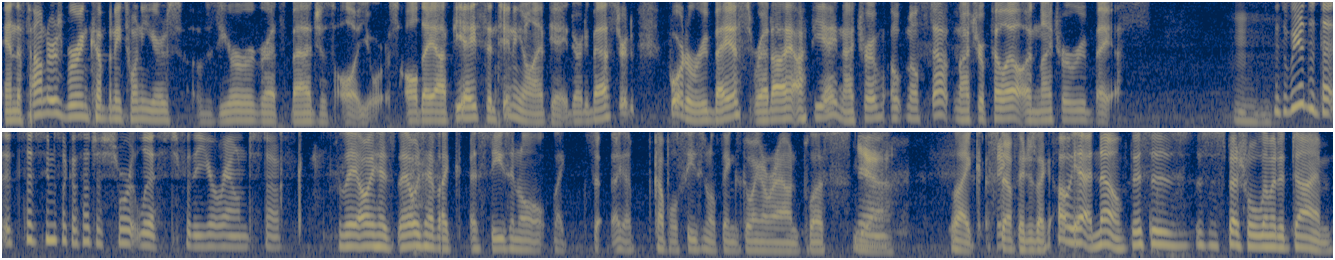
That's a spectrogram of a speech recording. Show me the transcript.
and the Founders Brewing Company 20 years of zero regrets badge is all yours. All Day IPA, Centennial IPA, Dirty Bastard, Porter Rubaeus, Red's Rye IPA, Nitro Oatmeal Stout, Nitro Pale Ale, and Nitro Rubaeus. Mhm. It's weird that, that it such, seems like a, such a short list for the year-round stuff. They always has they always have like a seasonal like so, like a couple seasonal things going around plus Yeah. like stuff they're just like oh yeah no this is this is special limited time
